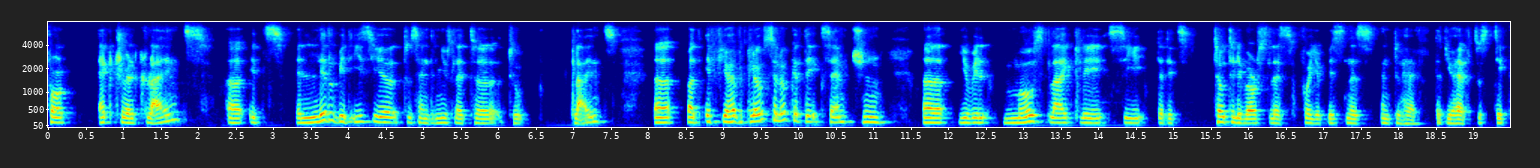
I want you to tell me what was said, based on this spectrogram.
for actual clients. Uh, it's a little bit easier to send a newsletter to clients. Uh, but if you have a closer look at the exemption, uh, you will most likely see that it's totally worthless for your business and to have that you have to stick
